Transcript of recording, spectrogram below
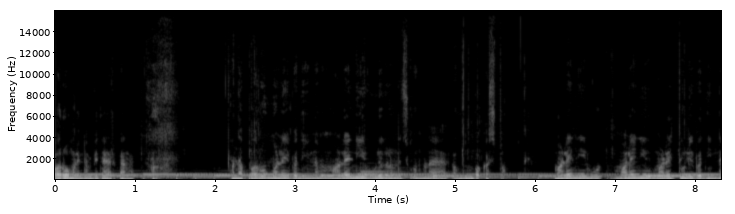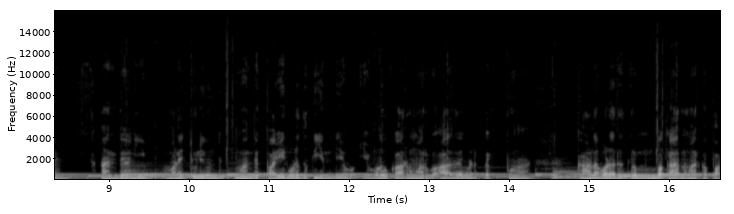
பருவமழை நம்பி தான் இருக்காங்க. அந்த பருவமழை பார்த்திங்கன்னா மழை நீர் உழுகலன்னு வச்சுக்கோங்களேன் ரொம்ப கஷ்டம். மழை நீர் மழை நீர் மழைத்துளி பார்த்திங்கன்னா அந்த நீ மழைத்துளி வந்து அந்த பயிர் வளர்றதுக்கு எந்த எவ் எவ்வளோ காரணமாக இருக்கோ அதை விட இந்த களை வளர்கிறதுக்கு ரொம்ப காரணமாக இருக்கப்பா.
